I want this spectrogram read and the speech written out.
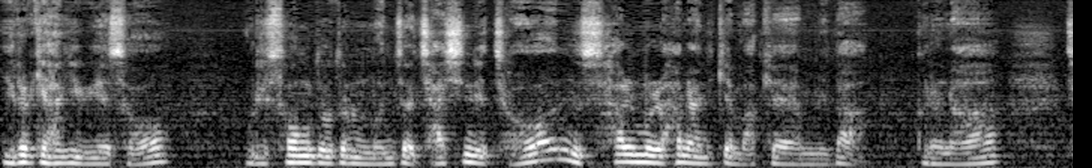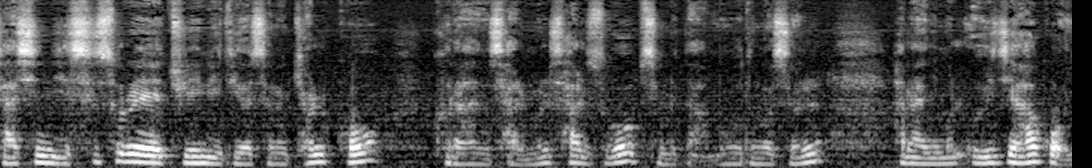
이렇게 하기 위해서 우리 성도들은 먼저 자신의 전 삶을 하나님께 맡겨야 합니다. 그러나 자신이 스스로의 주인이 되어서는 결코 그러한 삶을 살 수가 없습니다. 모든 것을 하나님을 의지하고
